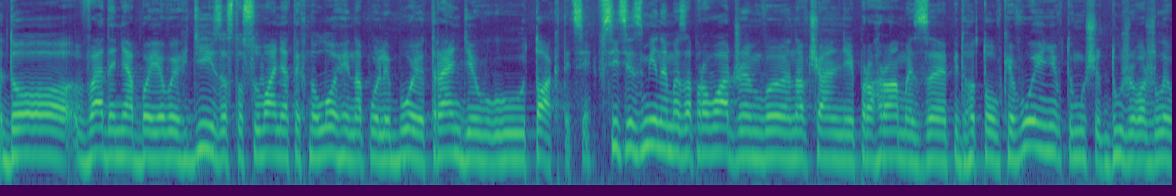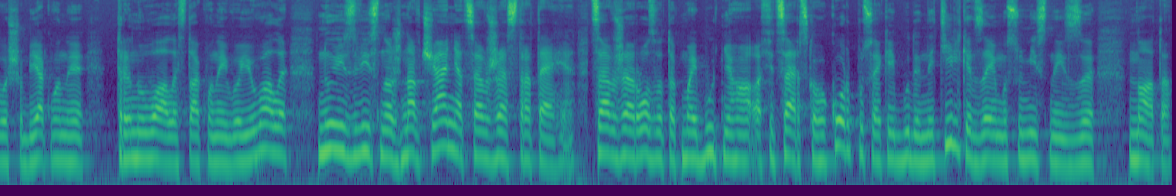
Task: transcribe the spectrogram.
до ведення бойових дій, застосування технологій на полі бою, трендів у тактиці. Всі ці зміни ми запроваджуємо в навчальні програми з підготовки воїнів, тому що дуже важливо, щоб як вони тренувались, так вони і воювали. Ну і звісно ж, навчання це вже стратегія, це вже розвиток майбутнього офіцерського корпусу, який буде не тільки взаємосумісний з НАТО,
